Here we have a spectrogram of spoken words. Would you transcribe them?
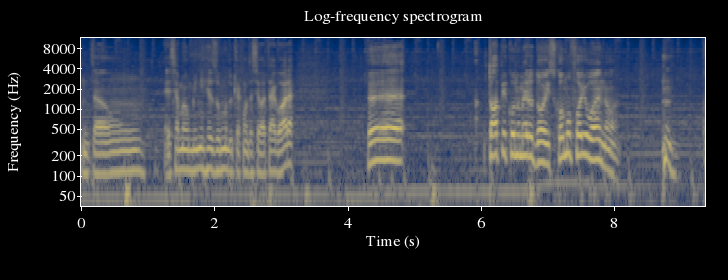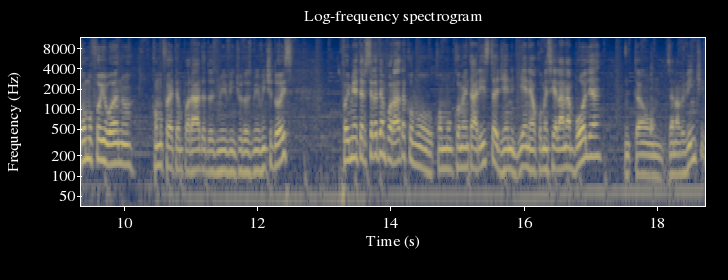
Então, esse é o meu mini resumo do que aconteceu até agora. Uh, tópico número 2. Como foi o ano? Como foi o ano? Como foi a temporada 2021-2022? Foi minha terceira temporada como, como comentarista de NBA, né? Eu comecei lá na bolha, então 19-20,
